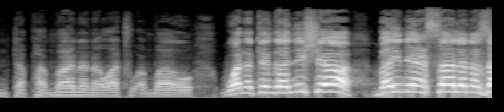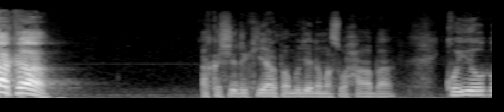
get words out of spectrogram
mtapambana na watu ambao wanatenganisha baina ya sala na zaka. Akashirikiana pamoja na masahaba kwa hiyo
